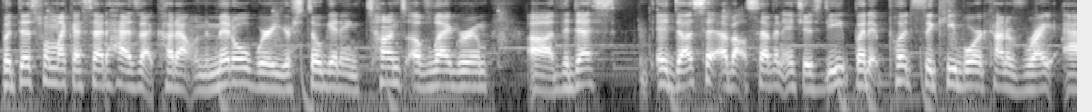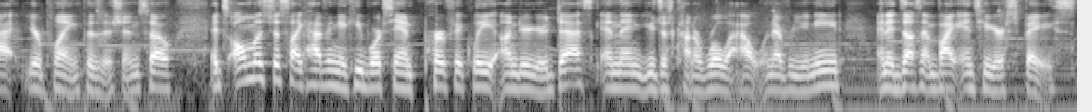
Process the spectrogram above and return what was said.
But this one, like I said, has that cutout in the middle where you're still getting tons of leg room. Uh, the desk it does sit about seven inches deep, but it puts the keyboard kind of right at your playing position. So it's almost just like having a keyboard stand perfectly under your desk and then you just kind of roll it out whenever you need and it doesn't bite into your space.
